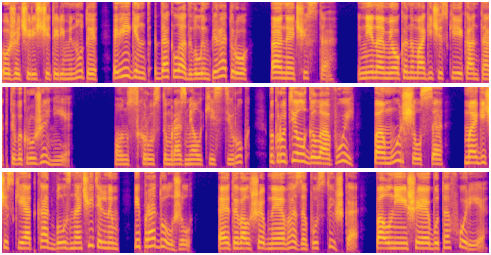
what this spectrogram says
Уже через четыре минуты регент докладывал императору, она чиста. Ни намека на магические контакты в окружении. Он с хрустом размял кисти рук, покрутил головой, поморщился. Магический откат был значительным и продолжил. «Это волшебная ваза-пустышка, полнейшая бутафория.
